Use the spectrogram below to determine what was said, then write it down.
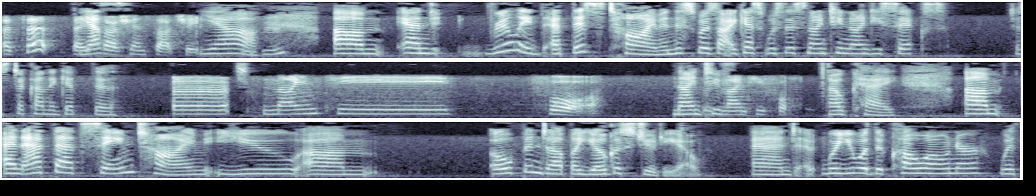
That's it. Bates, yes. Saatchi and Saatchi. Yeah. Mm-hmm. Um, and really, at this time, and this was, I guess, was this 1996? Just to kind of get the uh, 94. 90, 94. Okay. Um, and at that same time, you um, opened up a yoga studio. And were you the co-owner with,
